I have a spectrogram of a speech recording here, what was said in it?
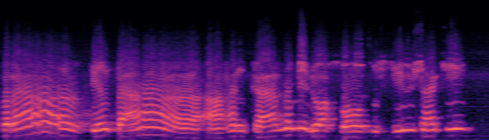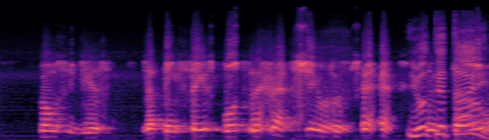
Para tentar arrancar da melhor forma possível, já que, como se diz, já tem seis pontos negativos. né? E outro detalhe.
